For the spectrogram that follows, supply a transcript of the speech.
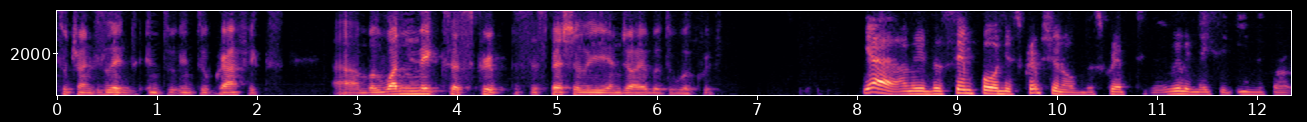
to translate mm-hmm. into into graphics. Um, but what yeah. makes a script especially enjoyable to work with? Yeah, I mean, the simple description of the script really makes it easy for,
